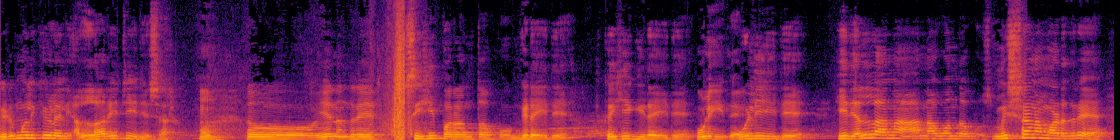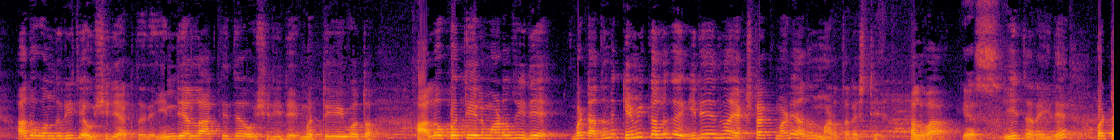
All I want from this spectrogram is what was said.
ಗಿಡಮೂಲಿಕೆಗಳಲ್ಲಿ ಎಲ್ಲ ರೀತಿ ಇದೆ ಸರ್. ಏನಂದರೆ ಸಿಹಿ ಪರ ಅಂತ ಗಿಡ ಇದೆ ಕಹಿ ಗಿಡ ಇದೆ ಹುಳಿ ಇದೆ. ಹುಳಿ ಇದೆ. ಇದೆಲ್ಲನ ನಾವೊಂದು ಮಿಶ್ರಣ ಮಾಡಿದ್ರೆ ಅದು ಒಂದು ರೀತಿ ಔಷಧಿ ಆಗ್ತದೆ. ಹಿಂದೆ ಎಲ್ಲ ಆಗ್ತಿದ್ದ ಔಷಧಿ ಇದೆ ಮತ್ತು ಇವತ್ತು ಆಲೋಪತಿಯಲ್ಲಿ ಮಾಡೋದು ಇದೆ. ಬಟ್ ಅದನ್ನು ಕೆಮಿಕಲ್ಗೆ ಇದನ್ನ ಎಕ್ಸ್ಟ್ರಾಕ್ಟ್ ಮಾಡಿ ಅದನ್ನು ಮಾಡ್ತಾರೆ ಅಷ್ಟೇ. ಅಲ್ವಾ? ಎಸ್ ಈ ಥರ ಇದೆ. ಬಟ್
